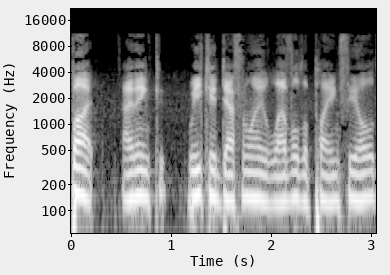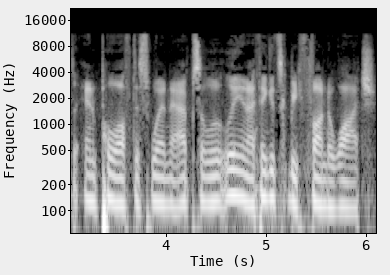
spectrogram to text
But I think we could definitely level the playing field and pull off this win absolutely, and I think it's gonna be fun to watch.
